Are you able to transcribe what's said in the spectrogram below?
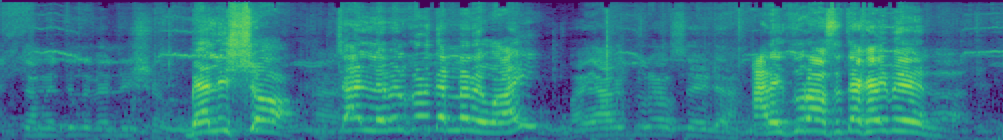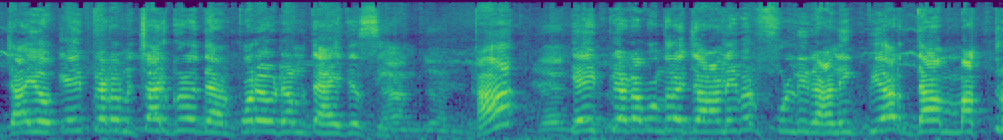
একদমই দিলে বিয়াল্লিশশো। চার লেভেল করে দেন না রে ভাই? আছে আরেক জোড়া আছে দেখাইবেন? যাই হোক এই আমি চার করে দেন পরে ওটা আমি দেখাইতেছি। যান, যান। হ্যাঁ? যান। এই পেয়ারটা বন্ধুরা যারা নেবেন ফুললি রানিং পেয়ার দাম মাত্র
